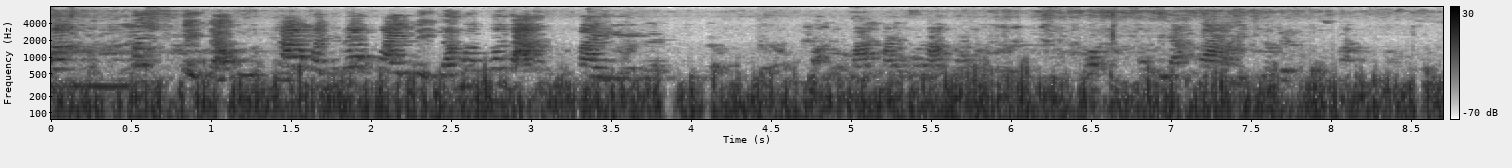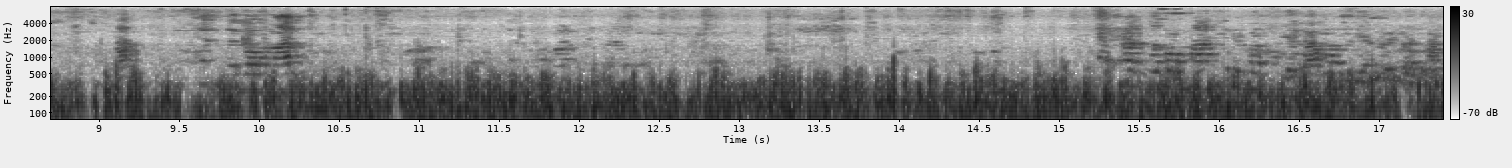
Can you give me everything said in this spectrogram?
มันไม่ติดอะถ้ามันแรกไฟติดแล้วมันก็ดับไปมันมันมันรับก็พยากรณ์เฉยๆนะอัตโนมัติอัตโนมัติที่มันเสียแล้วมันเสียเลยเหรอครับ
